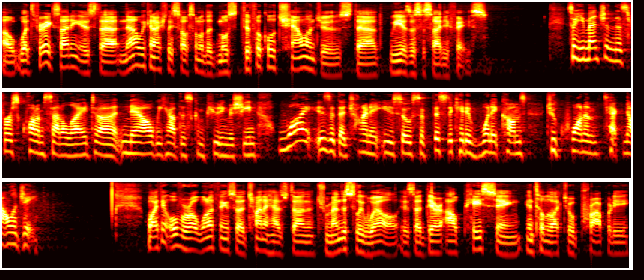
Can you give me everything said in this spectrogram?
Uh, what's very exciting is that now we can actually solve some of the most difficult challenges that we as a society face. So you mentioned this first quantum satellite. Uh, now we have this computing machine. Why is it that China is so sophisticated when it comes to quantum technology? Well, I think overall, one of the things that China has done tremendously well is that they're outpacing intellectual property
